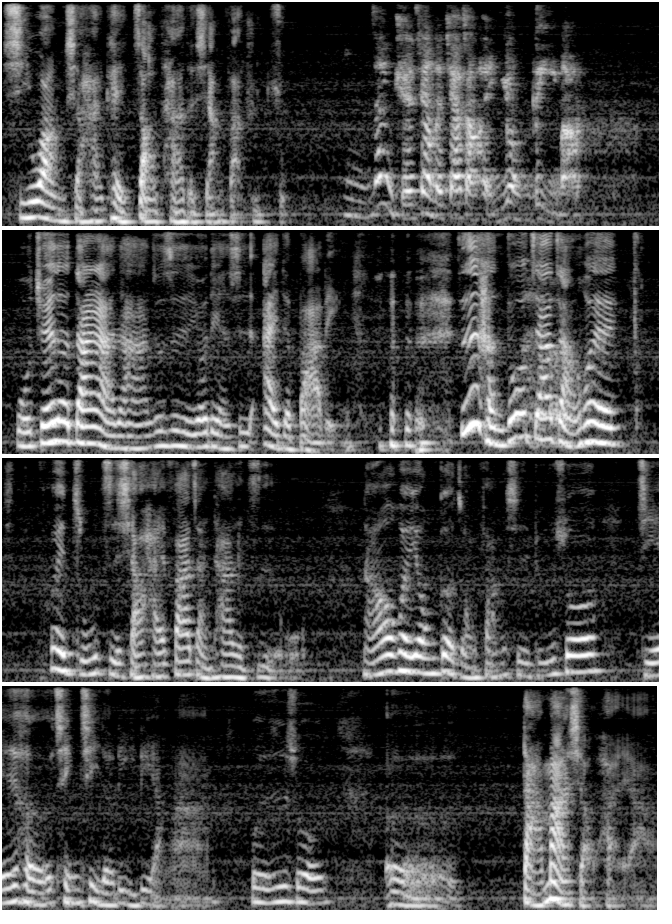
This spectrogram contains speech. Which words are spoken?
希望小孩可以照他的想法去做。嗯，那你觉得这样的家长很用力吗？我觉得当然啊，就是有点是爱的霸凌，就是很多家长会会阻止小孩发展他的自我，然后会用各种方式，比如说。结合亲戚的力量啊，或者是说，呃，打骂小孩啊，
